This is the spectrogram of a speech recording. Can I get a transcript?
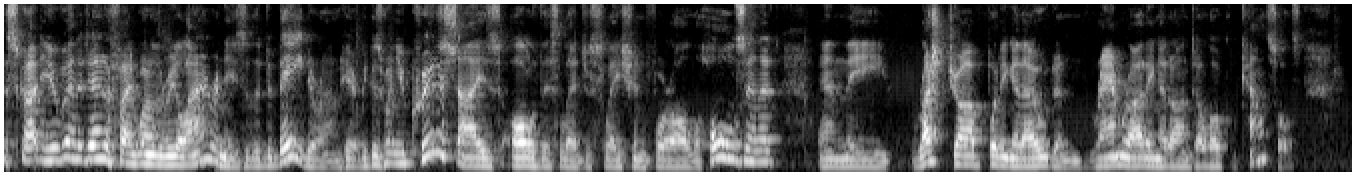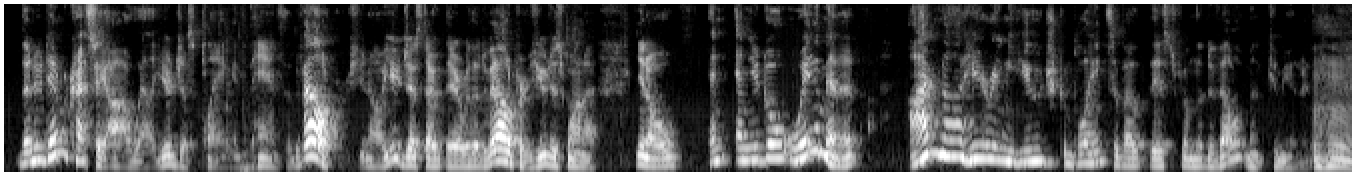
Scott, you've identified one of the real ironies of the debate around here because when you criticize all of this legislation for all the holes in it and the rush job putting it out and ramrodding it onto local councils, the New Democrats say, ah, oh, well, you're just playing into the hands of the developers. You know, you're just out there with the developers. You just want to, you know, and, and you go, wait a minute, I'm not hearing huge complaints about this from the development community. Mm-hmm.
